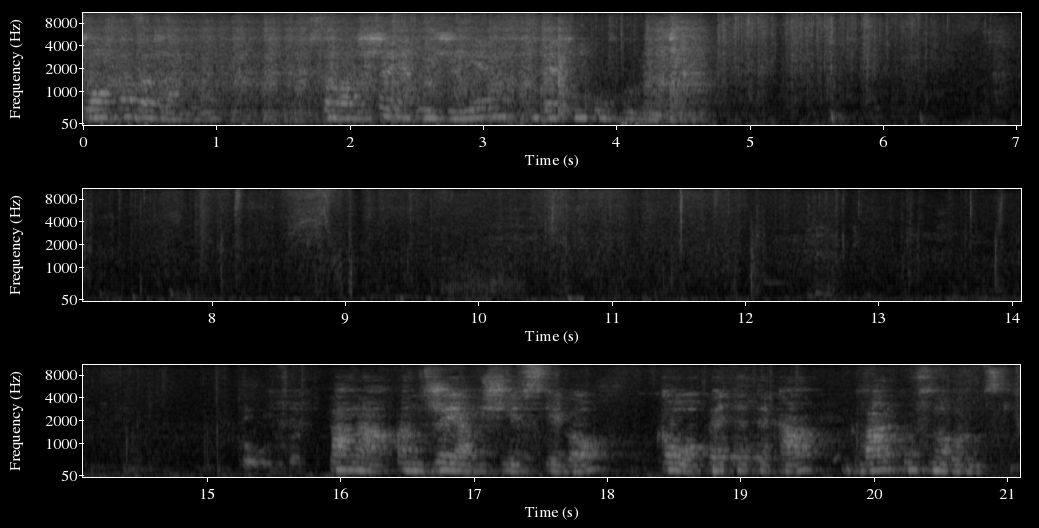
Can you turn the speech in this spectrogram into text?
członka zarządu Stowarzyszenia Inżynierów i Techników Górniczych. Pana Andrzeja Wiśniewskiego, koło PTTK Gwarków Noworudzkich.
